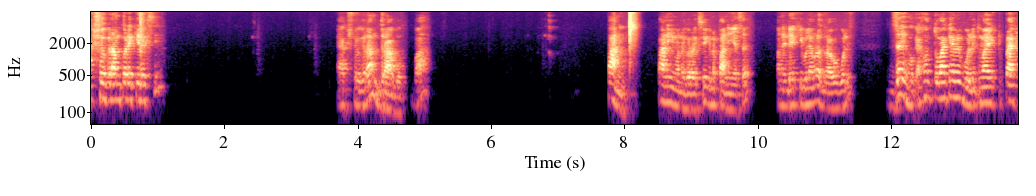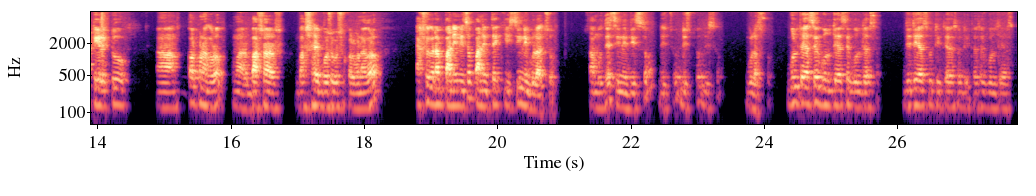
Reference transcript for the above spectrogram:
একশো গ্রাম করে কি রাখছি? একশো গ্রাম দ্রাবক বা পানি। পানি মনে করে রাখছি, এখানে পানি আছে। কি বলে আমরা? দ্রাবক বলি। যাই হোক, এখন তোমাকে আমি বলি তোমার একটু প্র্যাকটিক্যাল একটু কল্পনা করো। তোমার বাসার, বাসায় বসে বসে কল্পনা করো। একশো গ্রাম পানি নিচ্ছ পানিতে কি চিনি গুলাচ্ছ? দিয়ে চিনি দিচ্ছ দিচ্ছ দিচ্ছ দিচ্ছ, গুলাচ্ছ। গুলতে আসে গুলতে আসে গুলতে আসে দিতে আসো দিতে আসো দিতে আসো গুলতে আসো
